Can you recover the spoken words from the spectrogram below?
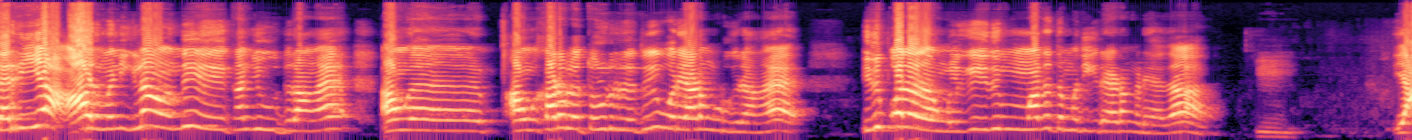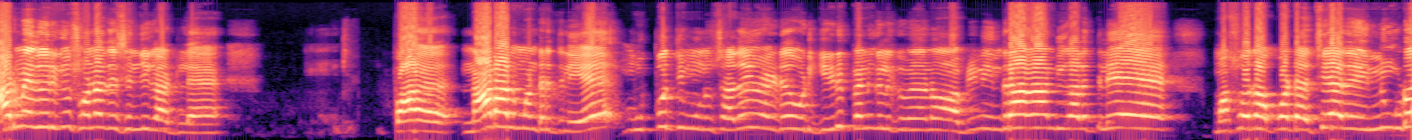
சரியா ஆறு மணிக்கெல்லாம் வந்து கஞ்சி ஊத்துறாங்க. அவங்க அவங்க கடவுளை தொழுறது ஒரு இடம் கொடுக்குறாங்க. இது போதாது அவங்களுக்கு இது மதத்தை மதிக்கிற இடம் கிடையாதா. யாருமே இது வரைக்கும் சொன்னதை செஞ்சு காட்டல. பா நாடாளுமன்றத்திலேயே முப்பத்தி மூணு சதவீதம் இடஒதுக்கீடு பெண்களுக்கு வேணும் அப்படின்னு இந்திரா காந்தி காலத்திலேயே மசோதா போட்டாச்சு அது இன்னும் கூட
